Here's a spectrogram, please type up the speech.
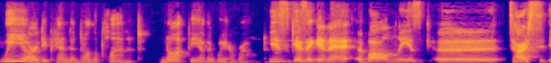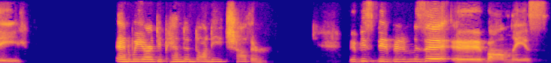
We are dependent on the planet, not the other way around. Biz gezegene e, bağımlıyız, e, tersi değil. And we are dependent on each other. Ve biz birbirimize e, bağımlıyız.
